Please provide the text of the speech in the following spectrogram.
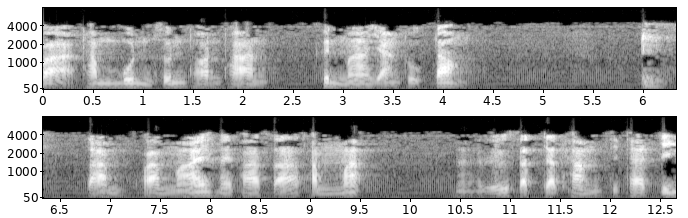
ว่าทำบุญสุนทรทานขึ้นมาอย่างถูกต้อง ตามความหมายในภาษาธรรมะ หรือสัจธรรมที่แท้จริง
